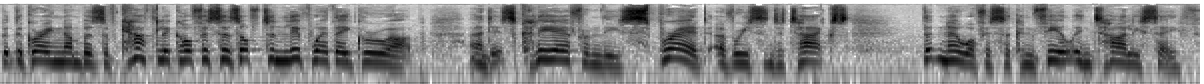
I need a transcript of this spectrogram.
but the growing numbers of Catholic officers often live where they grew up, and it's clear from the spread of recent attacks that no officer can feel entirely safe.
